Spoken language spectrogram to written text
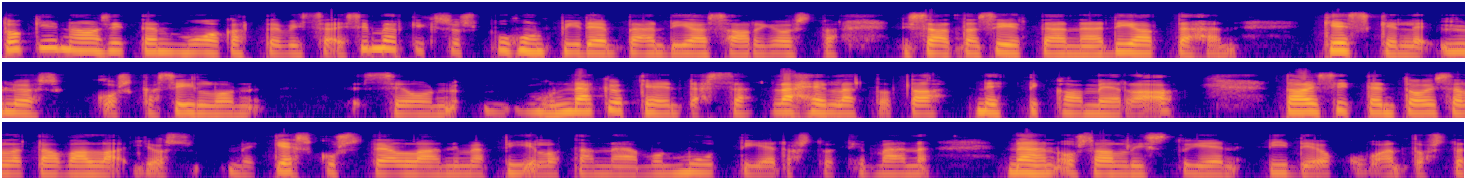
Toki nämä on sitten muokattavissa. Esimerkiksi jos puhun pidempään diasarjoista, niin saatan siirtää nämä diat tähän keskelle ylös, koska silloin se on mun näkökentässä lähellä tota nettikameraa. Tai sitten toisella tavalla, jos me keskustellaan, niin mä piilotan nämä mun muut tiedostot ja mä näen osallistujien videokuvan tuosta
